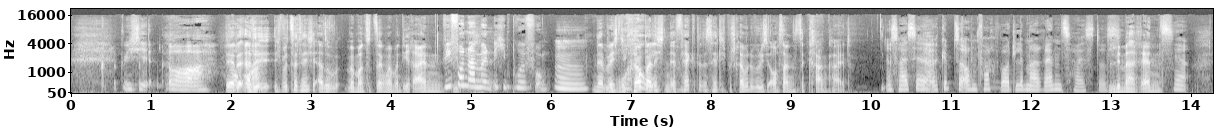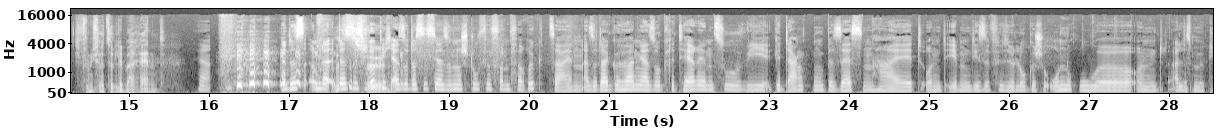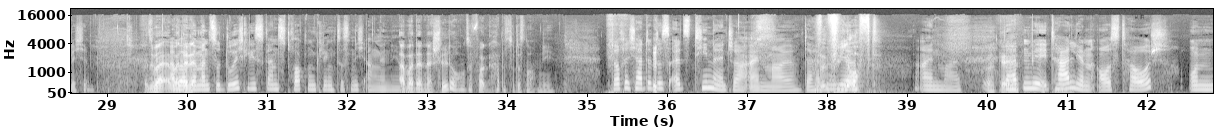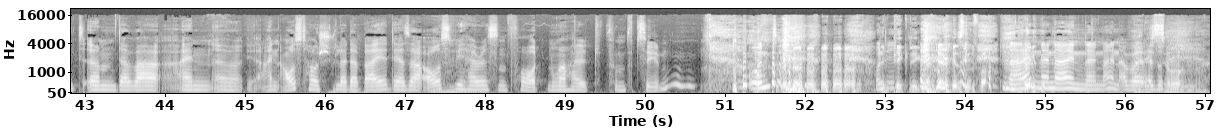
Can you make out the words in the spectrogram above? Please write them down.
Ich, oh, Ja, Horror. also ich würde tatsächlich, also wenn man sozusagen, wenn man die reinen, Wie die, von einer mündlichen Prüfung. Hm. ne, wenn ich die Wow. körperlichen Effekte tatsächlich beschreiben würde, würde ich auch sagen, es ist eine Krankheit. Das heißt ja, Ja. gibt es ja auch ein Fachwort, Limerenz heißt das. Limerenz. ja. Ich fühle mich heute so limerent. Ja. Das, und da, das, ist ist, wirklich, also das ist ja so eine Stufe von Verrücktsein. Also da gehören ja so Kriterien zu wie Gedankenbesessenheit und eben diese physiologische Unruhe und alles Mögliche. Also bei, aber, Aber, deine, wenn man es so durchliest, ganz trocken, klingt das nicht angenehm. aber deiner Schilderung zufolge hattest du das noch nie. Doch, ich hatte das als Teenager einmal. Da hatten Wie wir oft? Einmal. Okay. Da hatten wir Italien-Austausch und ähm, da war ein, äh, ein Austauschschüler dabei, der sah aus wie Harrison Ford, nur halt 15. und und Ein pickliger Harrison Ford. nein, nein, nein, nein, nein, aber also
